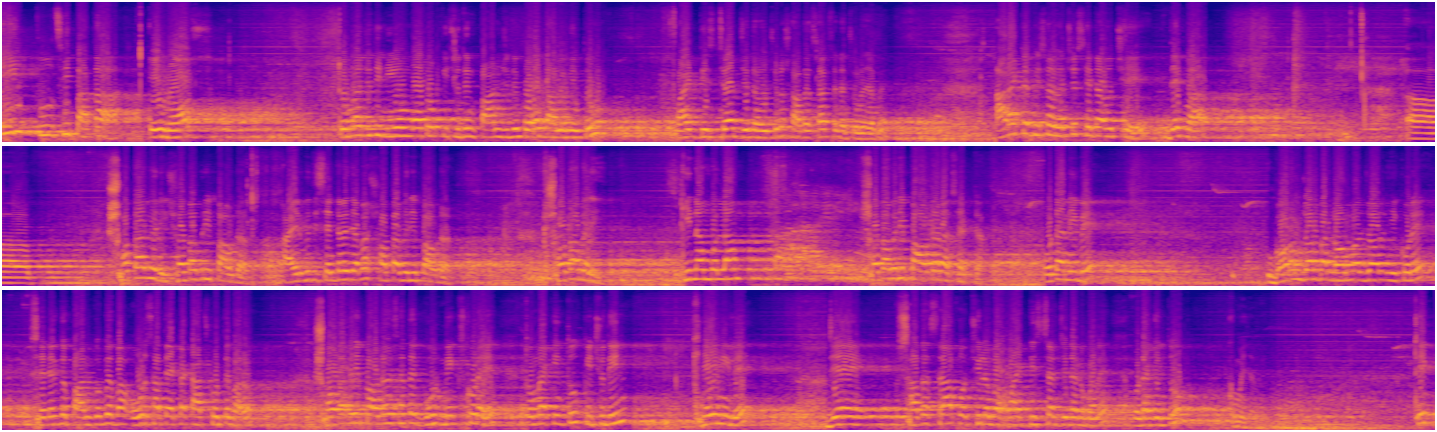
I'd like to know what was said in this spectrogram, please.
এই তুলসী পাতা, এই রস, তোমরা যদি নিয়ম মতো কিছুদিন পান যদি করো, তাহলে কিন্তু ফাইট ডিসচার্জ যেটা হচ্ছিল, সাদা সার, সেটা চলে যাবে। আর একটা বিষয় হচ্ছে, সেটা হচ্ছে, দেখবা শতাবেরি শতাবেরি পাউডার আয়ুর্বেদিক সেন্টারে যাবা, শতাবেরি পাউডার শতাবেরি, কি নাম বললাম? শতাবেরি পাউডার আছে একটা। ওটা নিবে। গরম জল বা নর্মাল জল ই করে সেটা একটু পান করবে বা ওর সাথে একটা কাজ করতে পারো। শতাবেরি পাউডারের সাথে গুড় মিক্স করে তোমরা কিন্তু কিছুদিন খেয়ে নিলে যে সাদা স্রাপ হচ্ছিল বা হোয়াইট ডিসচার্জ যেটাকে বলে, ওটা কিন্তু কমে যাবে। ঠিক?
